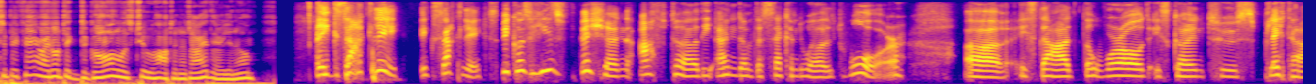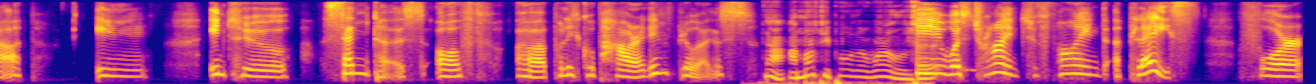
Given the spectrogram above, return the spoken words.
to be fair, I don't think De Gaulle was too hot in it either, you know. Exactly, exactly. Because his vision after the end of the Second World War uh, is that the world is going to split up in into centers of uh, political power and influence. Yeah, a multipolar world. He was trying to find a place for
